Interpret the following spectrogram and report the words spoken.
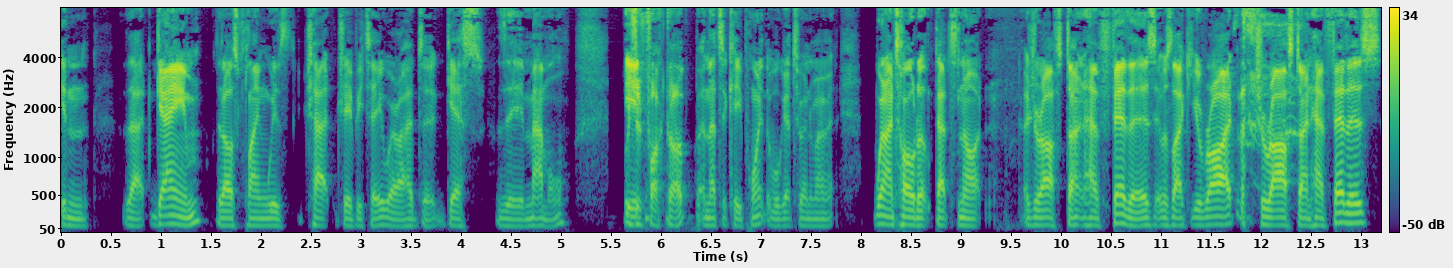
in that game that I was playing with Chat GPT, where I had to guess the mammal, Which it- is fucked up. and that's a key point that we'll get to in a moment. When I told it that's not a giraffes don't have feathers, it was like, You're right, giraffes don't have feathers.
